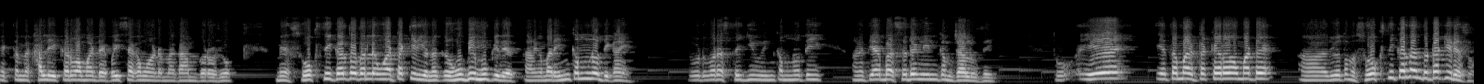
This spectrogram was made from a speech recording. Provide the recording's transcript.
એક તમે ખાલી કરવા માટે, પૈસા કમાવા માટે મેં કામ કરો છો. મેં શોખથી કરતો એટલે હું આ ટકી રહ્યો, નકર હું બી મૂકી દેત કારણ કે મારી ઇન્કમ નહોતી કાંઈ. દોઢ વર્ષ થઈ ગયું ઇન્કમ નહોતી, અને ત્યારબાદ સડનલી ઇન્કમ ચાલુ થઈ. તો એ એ તમારે ટકાવવા માટે જો તમે શોખથી કરતા ને તો ટકી રહેશો,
